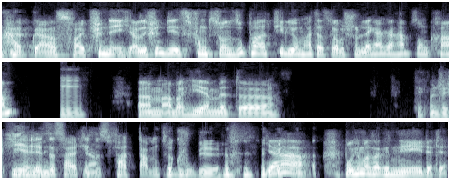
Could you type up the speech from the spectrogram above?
halbgares Zeug, finde ich. Also ich finde die Funktion super. Tilium hat das, glaube ich, schon länger gehabt, so ein Kram. Mhm. Ähm, aber hier mit äh, hier ist es halt sicher. dieses verdammte Google. Ja, wo ich immer sage, nee, der,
